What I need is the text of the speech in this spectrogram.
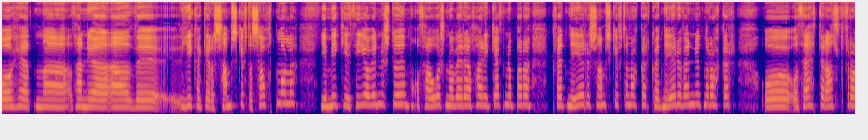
og hérna þannig að líka gera samskipta sáttmála, ég mikið því á vinnustöðum og þá er svona verið að fara í gegnum bara hvernig eru samskiptun okkar, hvernig eru vennjurnar okkar og, og þetta er allt frá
